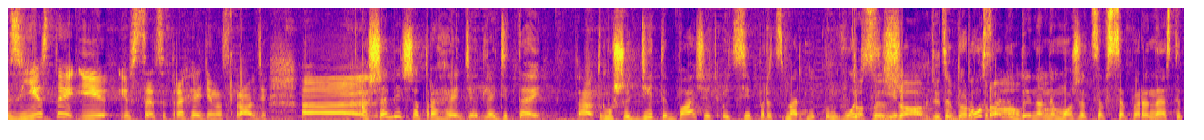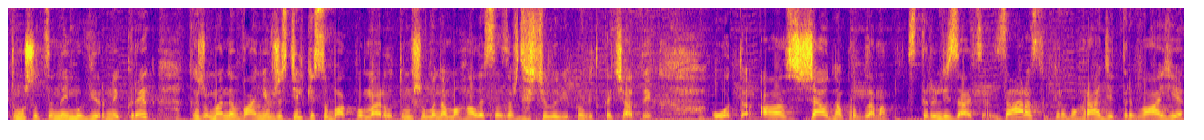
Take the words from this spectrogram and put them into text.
з'їсти, і, і все. Це трагедія насправді. Е, А ще більша трагедія для дітей. Так. Тому що діти бачать оці передсмертні конвульсії. Та це жах, діти це доросла травма. людина не може це все перенести, тому що це неймовірний крик. Кажу, у мене в ванні вже стільки собак померло, тому що ми намагалися завжди з чоловіком відкачати їх. От а ще одна проблема стерилізація. Зараз у Кіровограді триває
